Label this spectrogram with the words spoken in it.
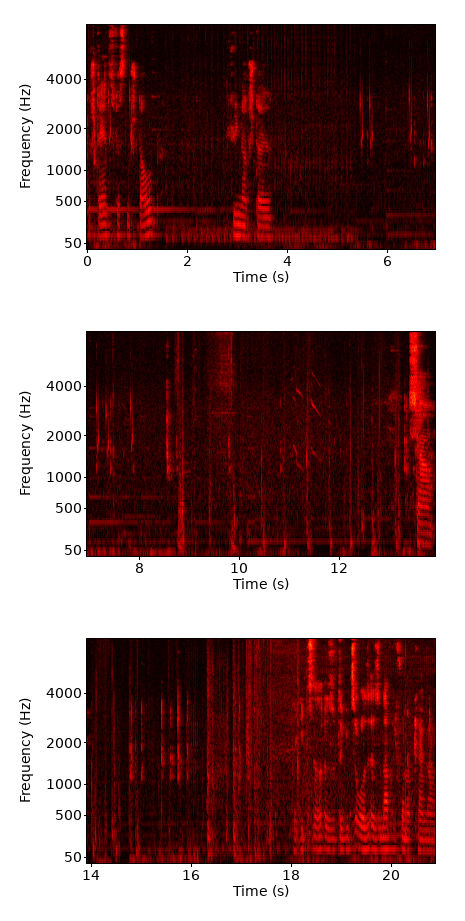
Gesteinsfesten Staub. Hühnerstall. Tja. Da gibt's also da gibt's also nach wie vor noch. Keine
